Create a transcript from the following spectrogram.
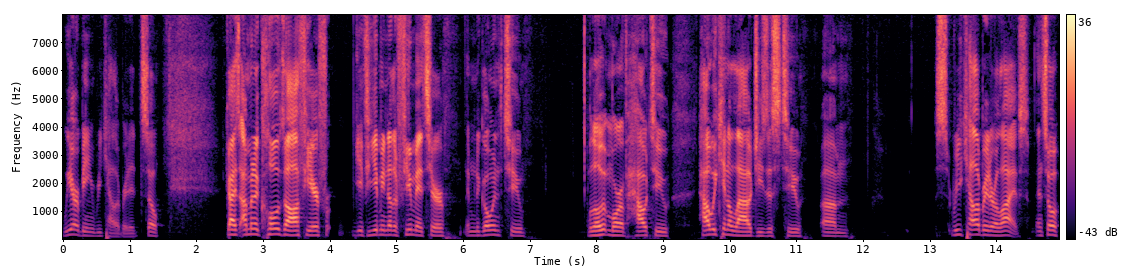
we are being recalibrated. So guys, I'm going to close off here for if you give me another few minutes here, I'm going to go into a little bit more of how to how we can allow Jesus to um, recalibrate our lives. And so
